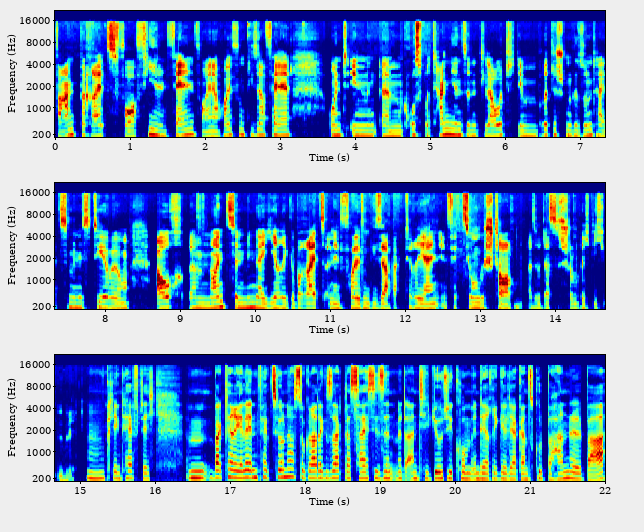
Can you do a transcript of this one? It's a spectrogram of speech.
warnt bereits vor vielen Fällen, vor einer Häufung dieser Fälle. Und in ähm, Großbritannien sind laut dem britischen Gesundheitsministerium auch ähm, 19 Minderjährige bereits an den Folgen dieser bakteriellen Infektion gestorben. Also das ist schon richtig übel. Hm, klingt heftig. Ähm, bakterielle Infektion hast du gerade gesagt. Das heißt, sie sind mit Antibiotikum in der Regel ja ganz gut behandelbar.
